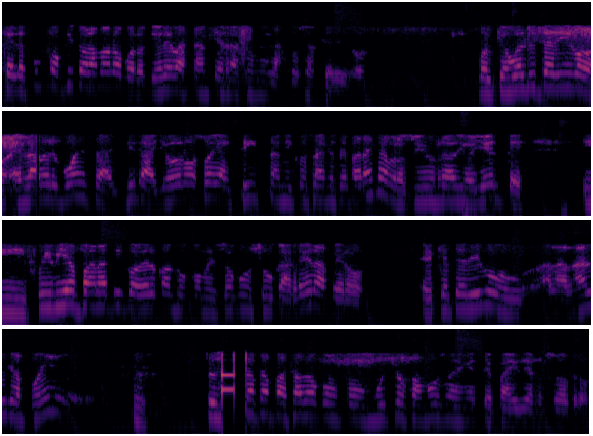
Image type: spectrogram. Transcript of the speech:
se le fue un poquito la mano, pero tiene bastante razón en las cosas que dijo. Porque vuelvo y te digo, es la vergüenza. Mira, yo no soy artista ni cosa que se parezca, pero soy un radio oyente. Y fui bien fanático de él cuando comenzó con su carrera, pero es que te digo, a la larga, pues, tú sabes lo que ha pasado con, con muchos famosos en este país de nosotros.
